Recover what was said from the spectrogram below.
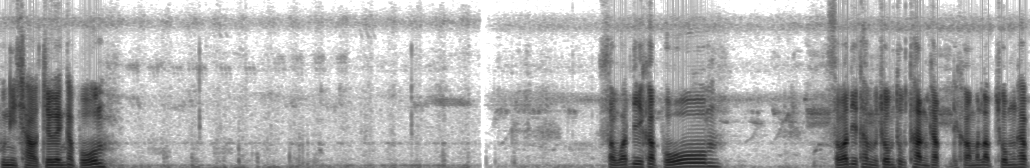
พรุ่งนี้เช้าเจอกันครับผมสวัสดีครับผม สวัสดีท่านผู้ชมทุกท่านครับที่เข้ามารับชมครับ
